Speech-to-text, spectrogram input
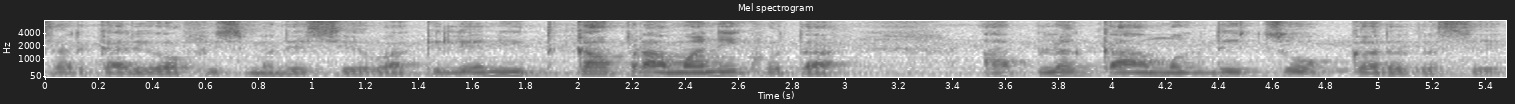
सरकारी ऑफिसमध्ये सेवा केली आणि इतका प्रामाणिक होता. आपलं काम अगदी चोख करत असे.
